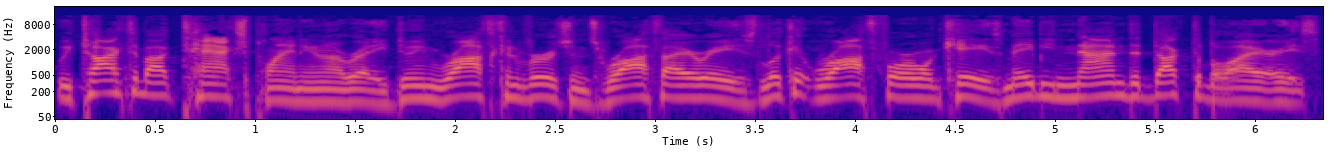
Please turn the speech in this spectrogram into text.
We talked about tax planning already, doing Roth conversions, Roth IRAs, look at Roth 401ks, maybe non deductible IRAs,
